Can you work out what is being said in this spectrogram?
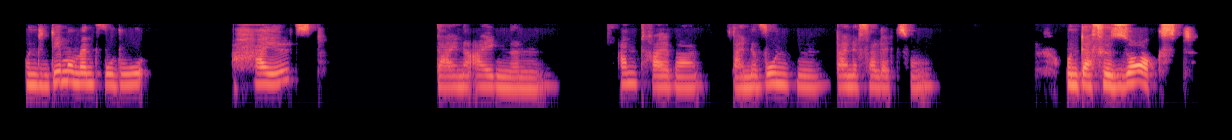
Und in dem Moment, wo du heilst, deine eigenen Antreiber, deine Wunden, deine Verletzungen und dafür sorgst,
